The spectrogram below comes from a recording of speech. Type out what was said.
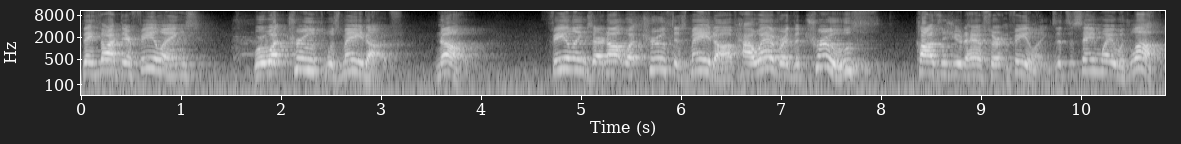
they thought their feelings were what truth was made of. No. Feelings are not what truth is made of. However, the truth causes you to have certain feelings. It's the same way with love.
